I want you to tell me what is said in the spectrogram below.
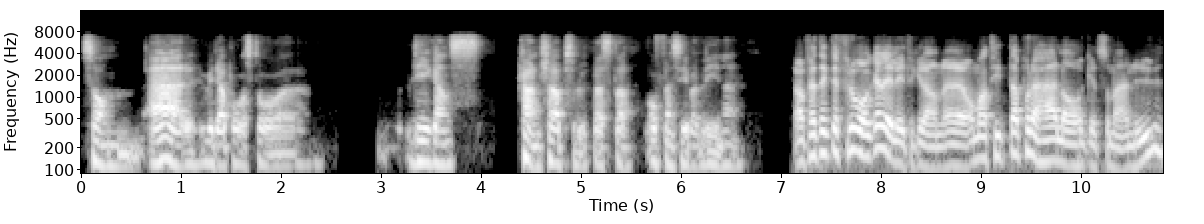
som är, vill jag påstå, ligans kanske absolut bästa offensiva linjer. Ja, för jag tänkte fråga dig lite grann. Eh, om man tittar på det här laget som är nu.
